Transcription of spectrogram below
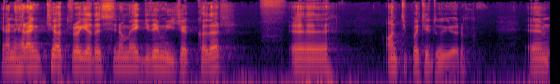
yani herhangi bir tiyatro ya da sinemaya gidemeyecek kadar e, antipati duyuyorum. E,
